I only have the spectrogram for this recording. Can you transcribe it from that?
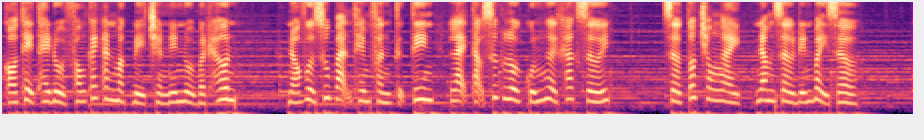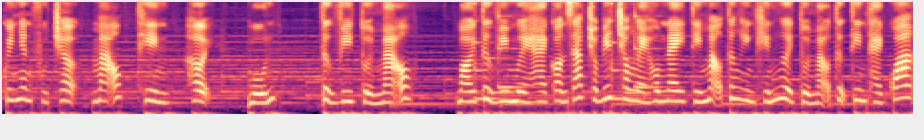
có thể thay đổi phong cách ăn mặc để trở nên nổi bật hơn. Nó vừa giúp bạn thêm phần tự tin, lại tạo sức lôi cuốn người khác giới. Giờ tốt trong ngày, 5 giờ đến 7 giờ quý nhân phù trợ, Mão, Thìn, Hợi. 4. Tử vi tuổi Mão. Bói tử vi 12 con giáp cho biết trong ngày hôm nay tí Mão tương hình khiến người tuổi Mão tự tin thái quá.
